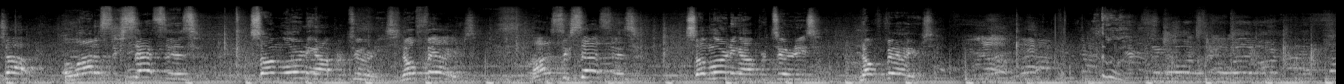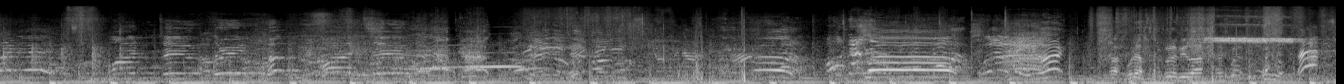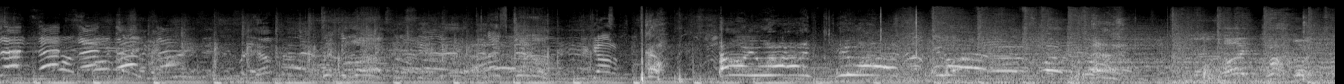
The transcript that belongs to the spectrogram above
Great job. A lot of successes, some learning opportunities, no failures. A lot of successes, some learning opportunities, no failures. One, two, three, up. One, two. What up? What up, Eli? That's it! That's it! That's it! Good.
